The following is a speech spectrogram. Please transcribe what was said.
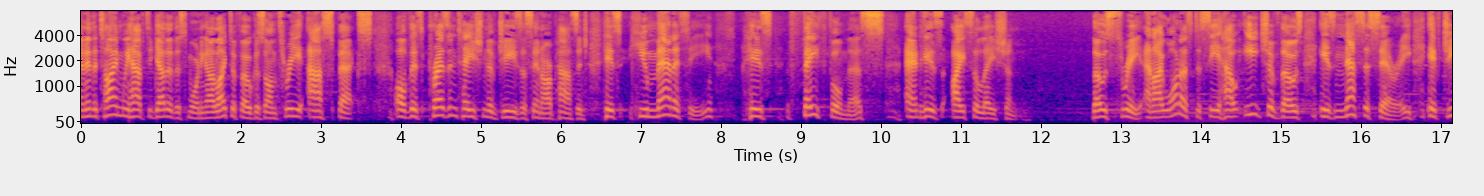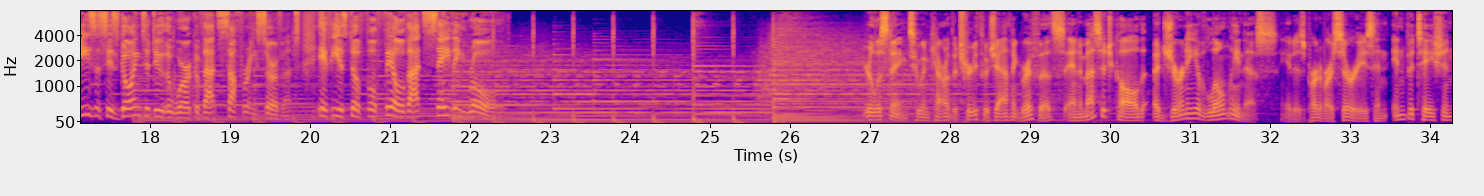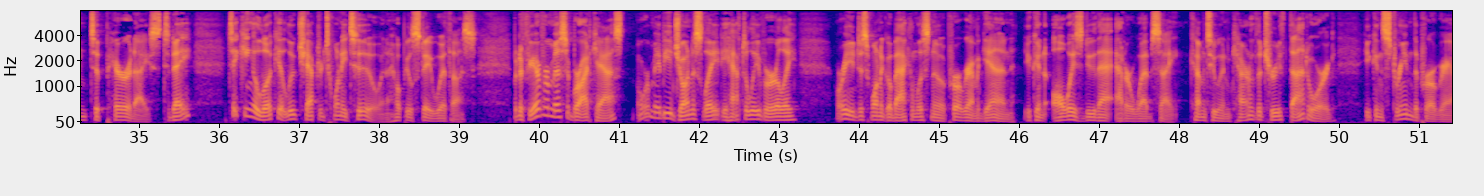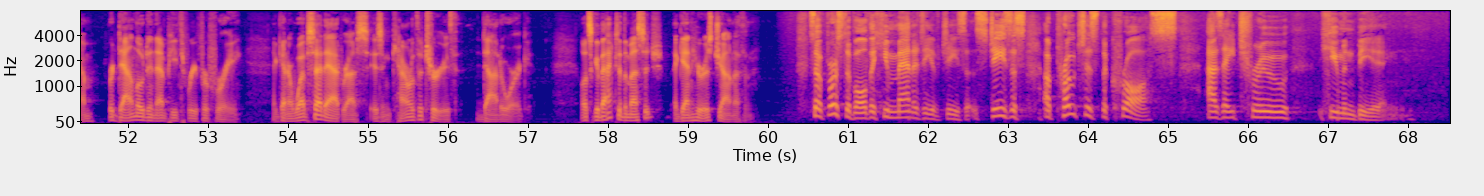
And in the time we have together this morning, I'd like to focus on three aspects of this presentation of Jesus in our passage his humanity, his faithfulness, and his isolation. Those three. And I want us to see how each of those is necessary if Jesus is going to do the work of that suffering servant, if he is to fulfill that saving role. You're listening to Encounter the Truth with Jonathan Griffiths and a message called A Journey of Loneliness. It is part of our series, An Invitation to Paradise. Today, taking a look at Luke chapter 22, and I hope you'll stay with us. But if you ever miss a broadcast, or maybe you join us late, you have to leave early, or you just want to go back and listen to a program again, you can always do that at our website. Come to encounterthetruth.org. You can stream the program or download an MP3 for free. Again, our website address is encounterthetruth.org org. Let's get back to the message. Again, here is Jonathan. So, first of all, the humanity of Jesus. Jesus approaches the cross as a true human being.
